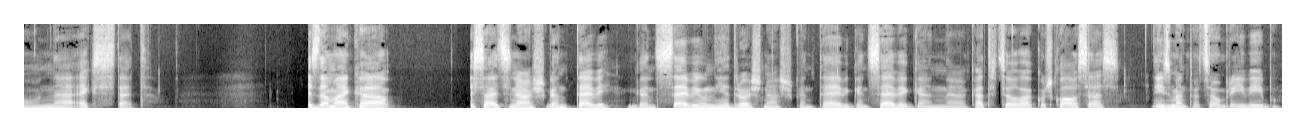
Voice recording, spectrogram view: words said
Un uh, eksistēt. Es domāju, ka es aicināšu gan tevi, gan sevi, un iedrošināšu gan tevi, gan sevi, gan uh, katru cilvēku, kurš klausās, izmantot savu brīvību.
